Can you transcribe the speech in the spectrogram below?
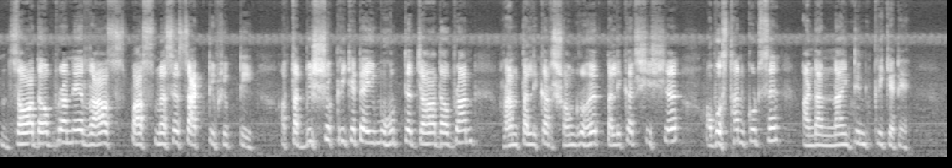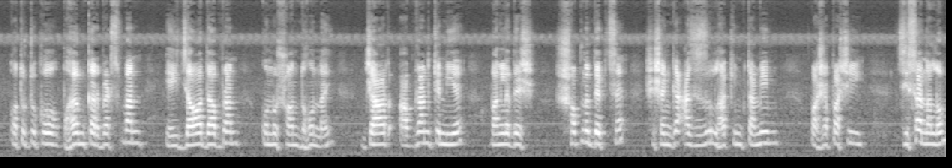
জাওয়াদ আবরানের লাস্ট পাঁচ ম্যাচে চারটি ফিফটি। অর্থাৎ বিশ্ব ক্রিকেটে এই মুহূর্তে জাওয়াদ আবরান রান তালিকার সংগ্রহের তালিকার শীর্ষে অবস্থান করছে আন্ডার নাইনটিন ক্রিকেটে। কতটুকু ভয়ঙ্কর ব্যাটসম্যান এই জাওয়াদ আবরান কোনো সন্দেহ নাই, যার আবরানকে নিয়ে বাংলাদেশ স্বপ্ন দেখছে। সে সঙ্গে আজিজুল হাকিম তামিম, পাশাপাশি জিসান আলম।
